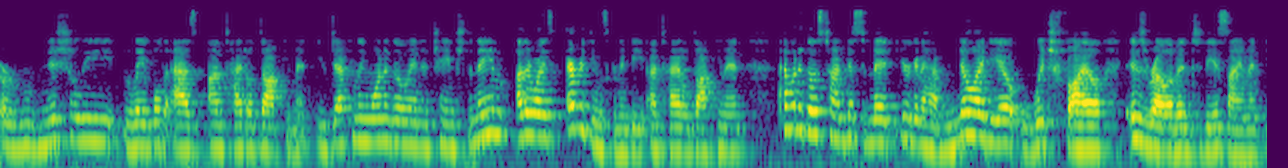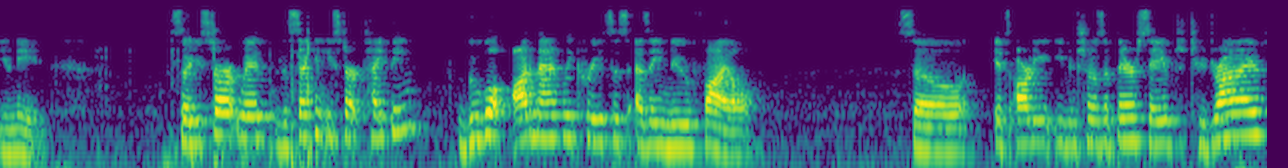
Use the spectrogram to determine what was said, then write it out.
initially labeled as untitled document. You definitely want to go in and change the name, otherwise everything's going to be untitled document. And when it goes time to submit, you're going to have no idea which file is relevant to the assignment you need. So you start with, the second you start typing, Google automatically creates this as a new file. So it's already even shows up there, saved to drive,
